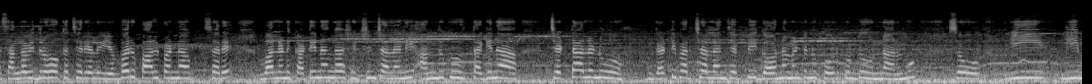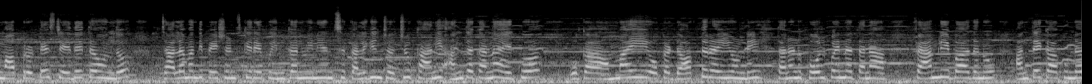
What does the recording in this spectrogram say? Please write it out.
సంఘ విద్రోహక చర్యలు ఎవరు పాల్పడినా సరే వాళ్ళని కఠినంగా శిక్షించాలని అందుకు తగిన చట్టాలను గట్టిపరచాలని చెప్పి గవర్నమెంట్ను కోరుకుంటూ ఉన్నాము. సో ఈ ఈ మా ప్రొటెస్ట్ ఏదైతే ఉందో చాలామంది పేషెంట్స్కి రేపు ఇన్కన్వీనియన్స్ కలిగించవచ్చు కానీ అంతకన్నా ఎక్కువ ఒక అమ్మాయి ఒక డాక్టర్ అయ్యి ఉండి తనను కోల్పోయిన తన ఫ్యామిలీ బాధను అంతేకాకుండా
